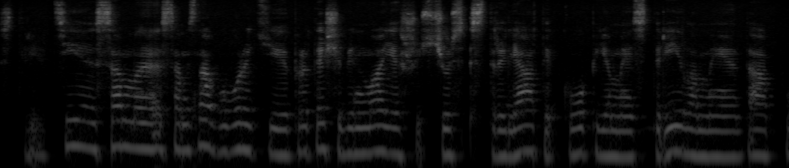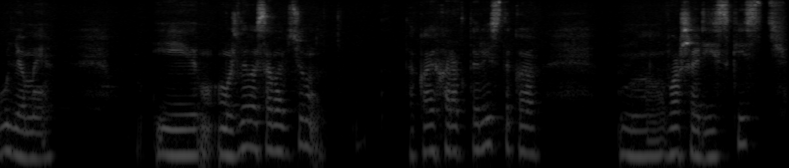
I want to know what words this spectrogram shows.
Стрільці, саме сам знак говорить про те, що він має щось стріляти коп'ями, стрілами, да, пулями. І, можливо, саме в цьому така характеристика, ваша різкість,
